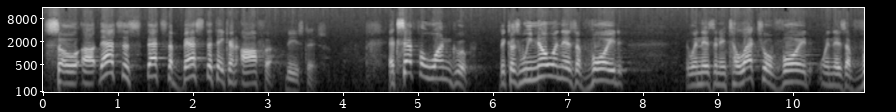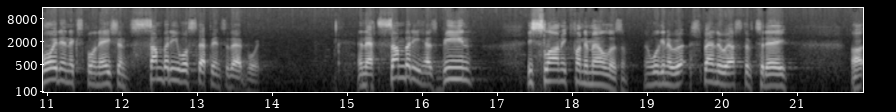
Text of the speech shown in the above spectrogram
So uh, that's, a, that's the best that they can offer these days. Except for one group, because we know when there's a void, when there's an intellectual void, when there's a void in explanation, somebody will step into that void. And that somebody has been Islamic fundamentalism. And we're going to spend the rest of today uh,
